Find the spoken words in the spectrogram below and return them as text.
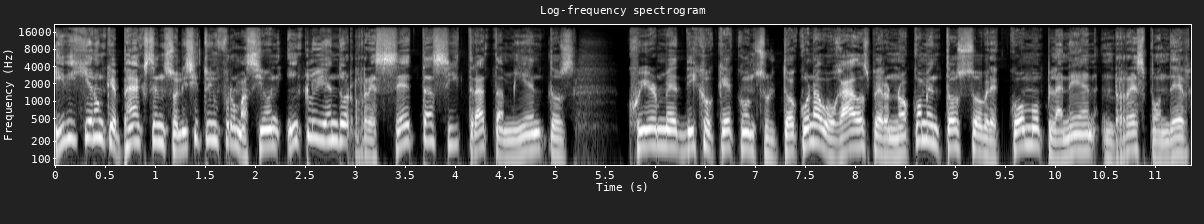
y dijeron que Paxton solicitó información incluyendo recetas y tratamientos. QueerMed dijo que consultó con abogados pero no comentó sobre cómo planean responder.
